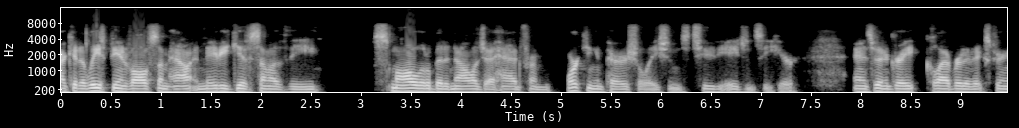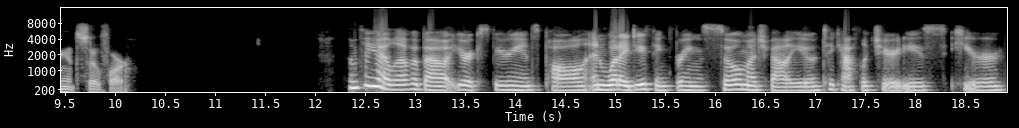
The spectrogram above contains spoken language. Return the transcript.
I could at least be involved somehow and maybe give some of the small little bit of knowledge I had from working in parish relations to the agency here. And it's been a great collaborative experience so far. Something I love about your experience, Paul, and what I do think brings so much value to Catholic Charities here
